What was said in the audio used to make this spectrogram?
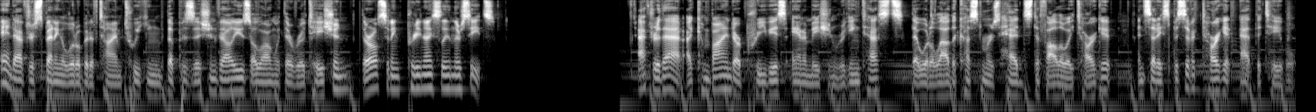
and after spending a little bit of time tweaking the position values along with their rotation, they're all sitting pretty nicely in their seats. After that, I combined our previous animation rigging tests that would allow the customer's heads to follow a target and set a specific target at the table.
